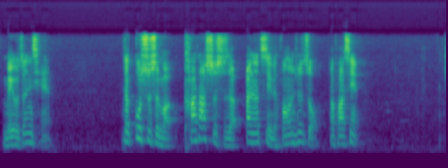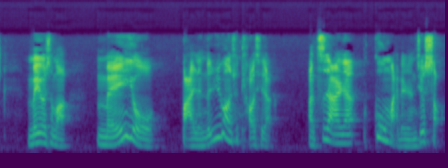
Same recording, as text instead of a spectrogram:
没有挣钱，但过去什么踏踏实实的按照自己的方向去走，他发现没有什么没有把人的欲望去挑起来啊，自然而然购买的人就少。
